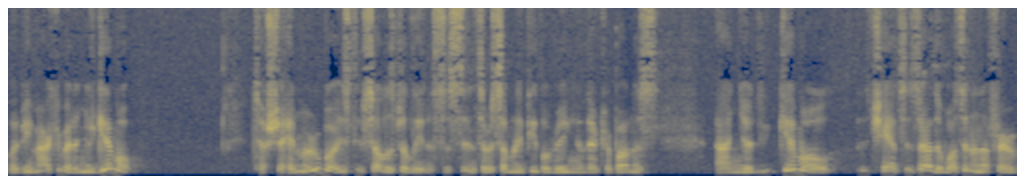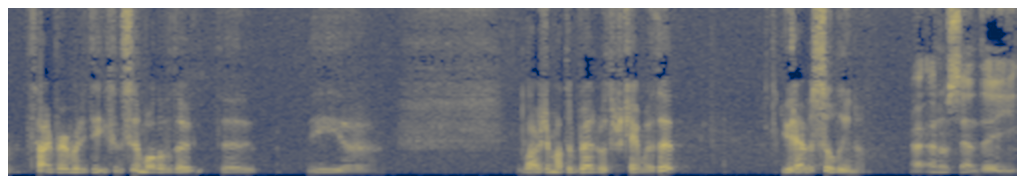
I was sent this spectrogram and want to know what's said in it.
would be marked on your Gimel. Tachshahen Maruba is to sell his Belina. So since there were so many people bringing their Karbanis on your Gimel, the chances are there wasn't enough time for everybody to consume all of the, the, the uh, large amount of bread which came with it you'd have a Selina. I understand. The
